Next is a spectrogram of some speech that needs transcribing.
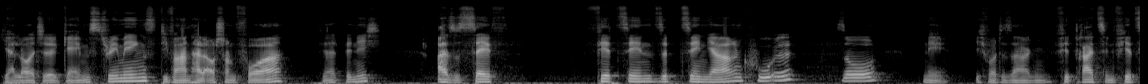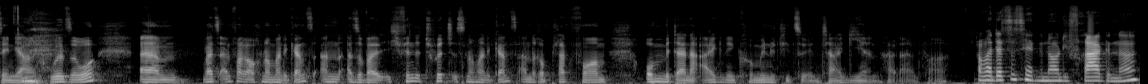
ja, Leute, Game-Streamings, die waren halt auch schon vor, wie alt bin ich? Also safe 14, 17 Jahren cool, so. Nee, ich wollte sagen, 13, 14 Jahre cool so. Ähm, weil es einfach auch nochmal eine ganz andere, also weil ich finde, Twitch ist nochmal eine ganz andere Plattform, um mit deiner eigenen Community zu interagieren, halt einfach. Aber das ist ja genau die Frage, ne?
